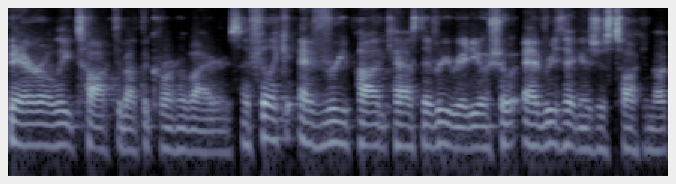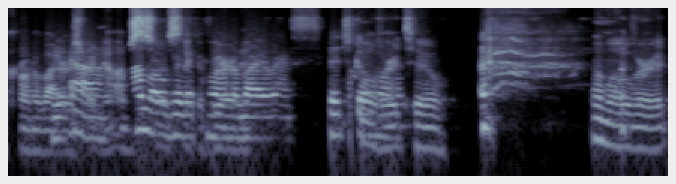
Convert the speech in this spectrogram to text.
barely talked about the coronavirus. I feel like every podcast, every radio show, everything is just talking about coronavirus Yeah, right now. I'm, i'm so over the sick of hearing it. coronavirus bitch I'm go over home. it too. I'm over it.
